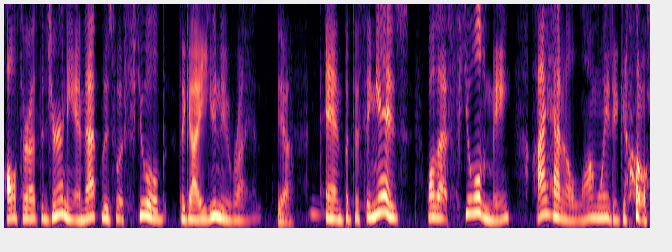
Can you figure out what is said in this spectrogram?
all throughout the journey. And that was what fueled the guy you knew, Ryan. Yeah. Mm. And but the thing is, while that fueled me, I had a long way to go.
